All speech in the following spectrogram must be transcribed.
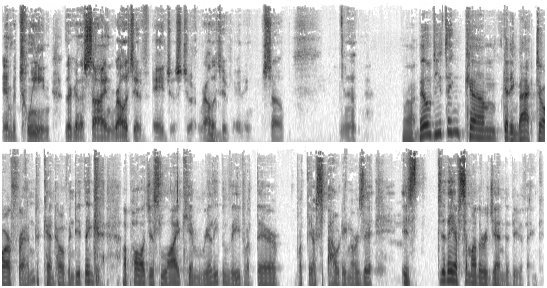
in between, they're going to assign relative ages to it, relative mm. dating. So, yeah. Right. Bill, do you think, um, getting back to our friend Kent Hovind, do you think apologists like him really believe what they're what they're spouting, or is it is do they have some other agenda? Do you think?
